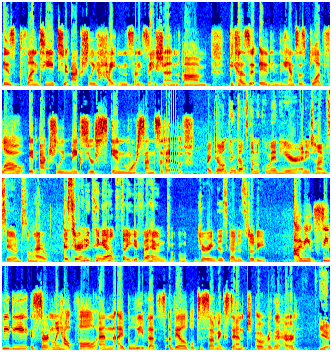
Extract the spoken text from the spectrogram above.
is plenty to actually heighten sensation. Um, because it, it enhances blood flow, it actually makes your skin more sensitive. I don't think that's going to come in here anytime soon, somehow. Is there anything else that you found during this kind of study? I mean, CBD is certainly helpful, and I believe that's available to some extent over there. yeah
